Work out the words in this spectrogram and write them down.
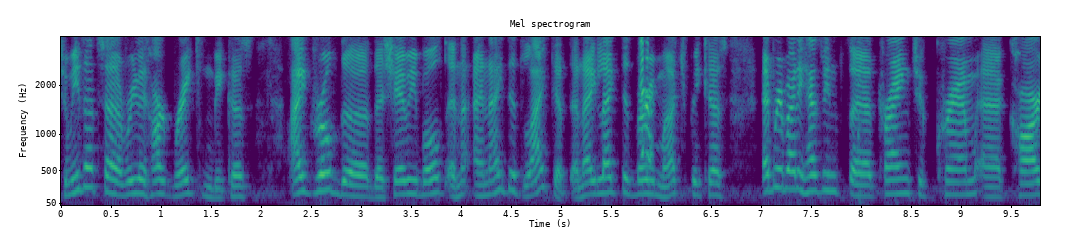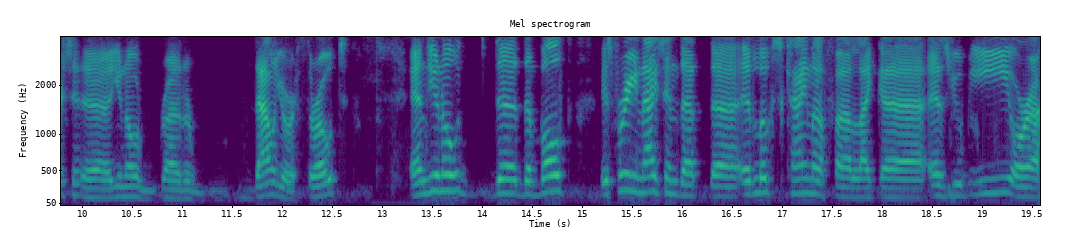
to me that's uh, really heartbreaking because I drove the the Chevy Bolt and and I did like it and I liked it very much because everybody has been uh, trying to cram uh, cars, uh, you know, uh, down your throat, and you know the the Bolt is pretty nice in that uh, it looks kind of uh, like a SUV or a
